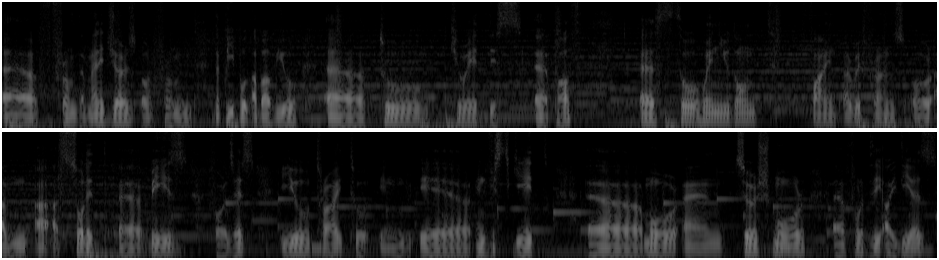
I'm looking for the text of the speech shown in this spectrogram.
uh, from the managers or from the people above you uh, to create this path uh, so when you don't find a reference or a, a solid base for this you try to in, investigate uh, more and search more uh, for the ideas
